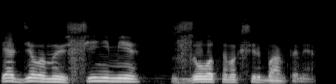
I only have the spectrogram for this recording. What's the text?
и отделанную синими с золотом аксельбантами.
